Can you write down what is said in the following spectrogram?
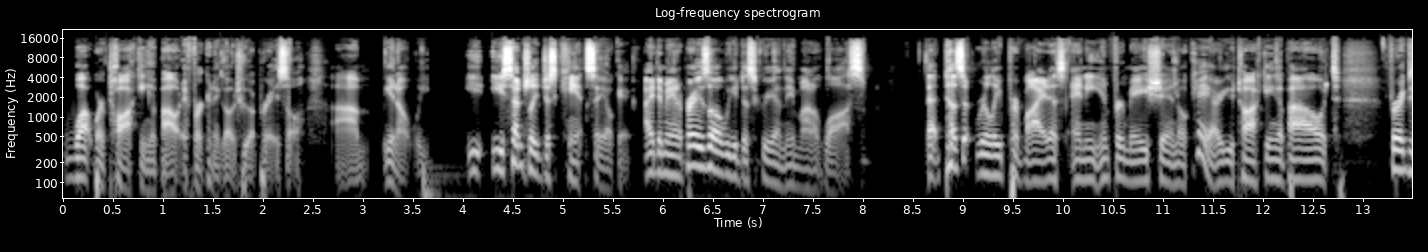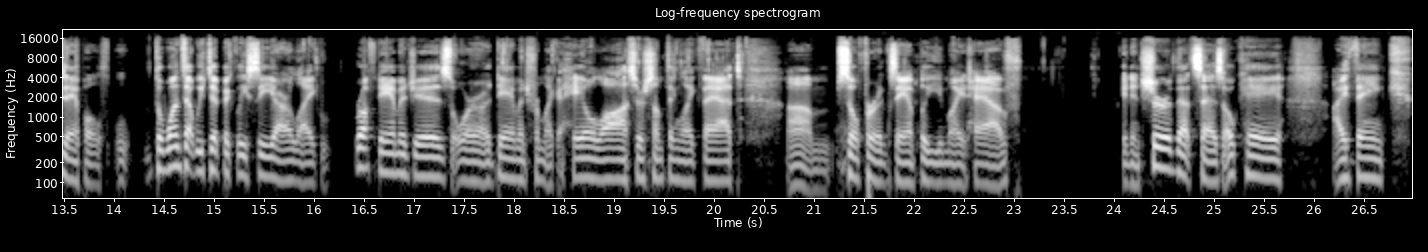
what we're talking about if we're going to go to appraisal. Um, you know, we you, essentially just can't say, okay, I demand appraisal, we disagree on the amount of loss. That doesn't really provide us any information. Okay, are you talking about, for example, the ones that we typically see are like rough damages or a damage from like a hail loss or something like that. Um, so, for example, you might have an insured that says, okay, I think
